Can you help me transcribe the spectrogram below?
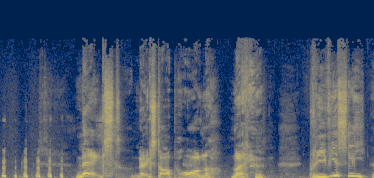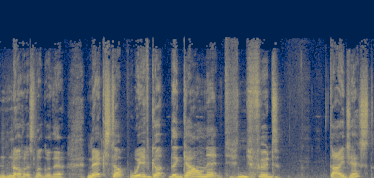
next, next up on like previously. No, let's not go there. Next up, we've got the Galnet Food Digest.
